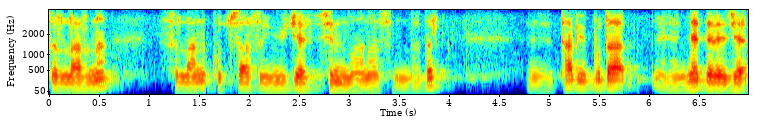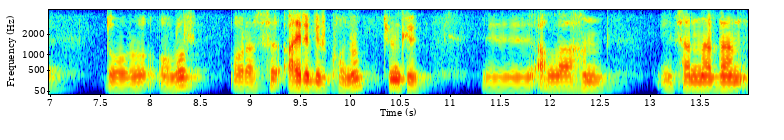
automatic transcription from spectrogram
sırlarını sırlarını kutsasın, yüceltsin manasındadır. E, Tabi bu da e, ne derece doğru olur? Orası ayrı bir konu. Çünkü e, Allah'ın insanlardan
